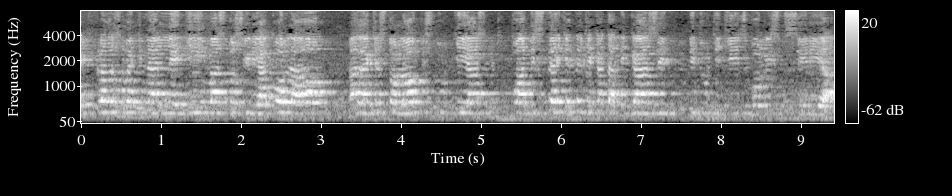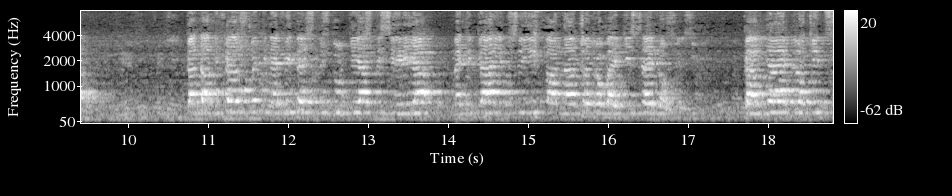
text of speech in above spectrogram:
Εκφράζουμε την αλληλεγγύη μας στο Συριακό λαό, αλλά και στο λαό της Τουρκίας που αντιστέκεται και καταδικάζει την τουρκική εισβολή στη Συρία. Καταδικάζουμε την επίθεση της Τουρκίας στη Συρία με την κάλυψη ή θανάτου Ευρωπαϊκής Ένωσης. Καμιά εμπλοκή της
